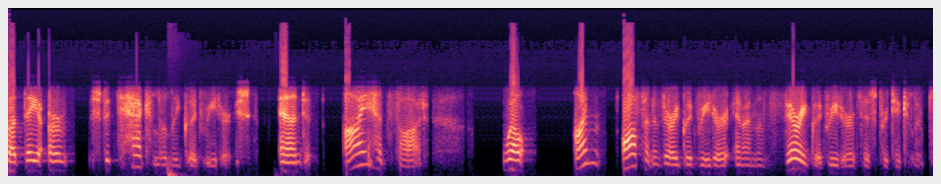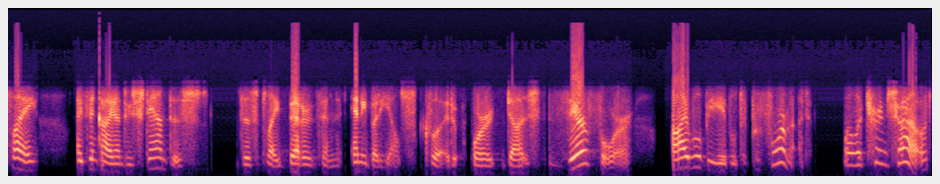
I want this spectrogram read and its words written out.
but they are spectacularly good readers. And I had thought, well, I'm often a very good reader, and I'm a very good reader of this particular play. I think I understand this this play better than anybody else could or does. Therefore, I will be able to perform it. Well, it turns out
